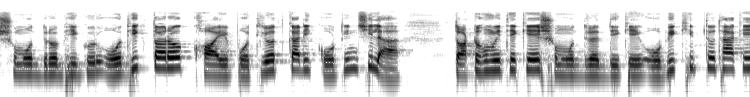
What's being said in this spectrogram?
সমুদ্র ভিগুর অধিকতর ক্ষয় প্রতিরোধকারী কঠিন শিলা তটভূমি থেকে সমুদ্রের দিকে অভিক্ষিপ্ত থাকে,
